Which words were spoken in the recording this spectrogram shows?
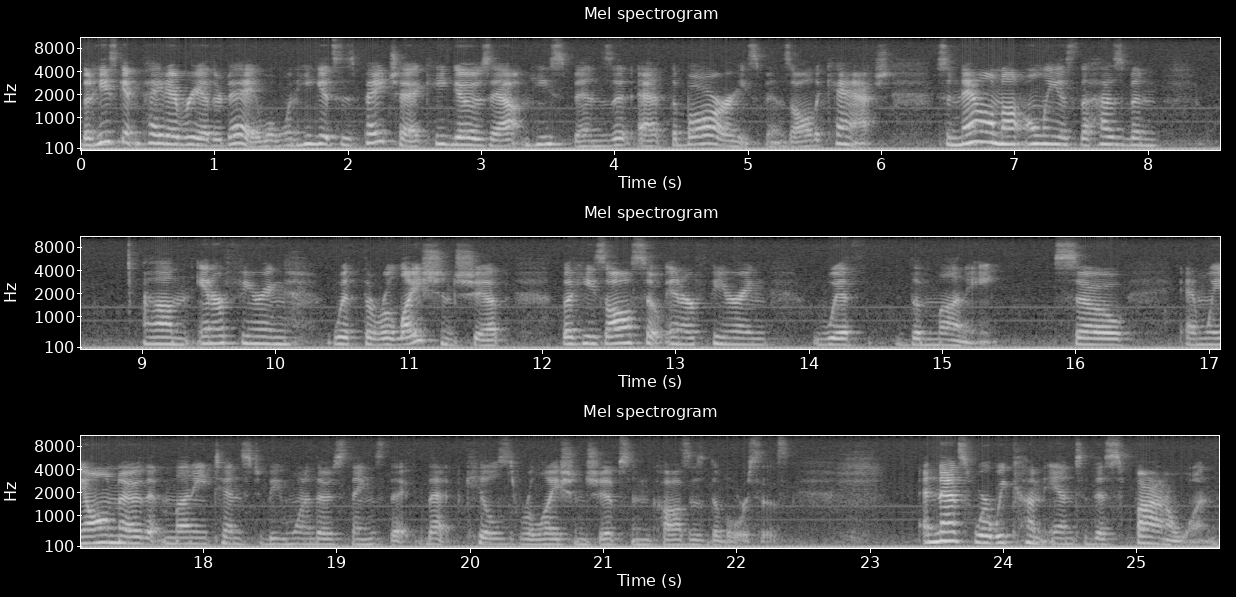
But he's getting paid every other day. Well, when he gets his paycheck, he goes out and he spends it at the bar. He spends all the cash. So now, not only is the husband um, interfering with the relationship, but he's also interfering with the money. So, and we all know that money tends to be one of those things that, that kills relationships and causes divorces. And that's where we come into this final one.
